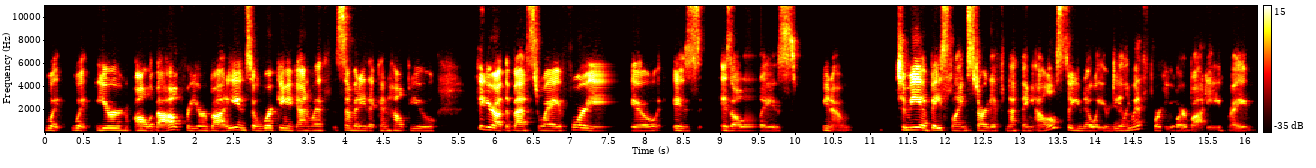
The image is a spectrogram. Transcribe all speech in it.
what, what you're all about for your body. And so working again with somebody that can help you figure out the best way for you you is is always you know to me a baseline start if nothing else so you know what you're dealing with for your body right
